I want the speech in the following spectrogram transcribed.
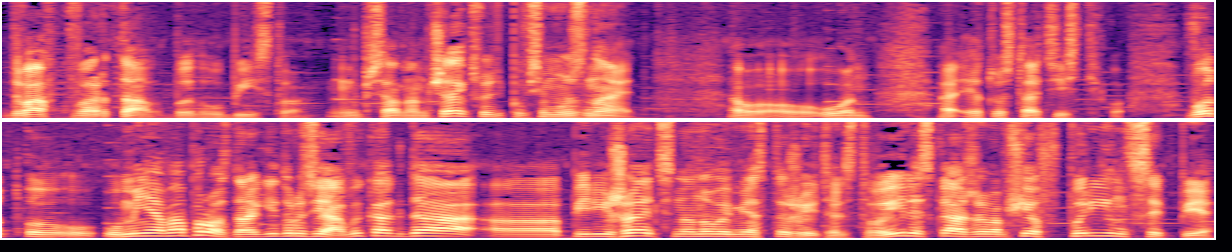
Два в квартал было убийство. Написал нам человек, судя по всему, знает. Он эту статистику. Вот у меня вопрос, дорогие друзья, вы когда переезжаете на новое место жительства или, скажем, вообще в принципе,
